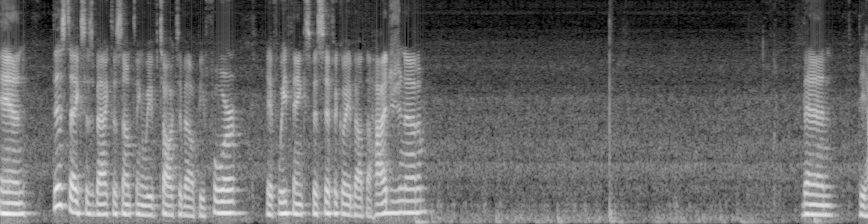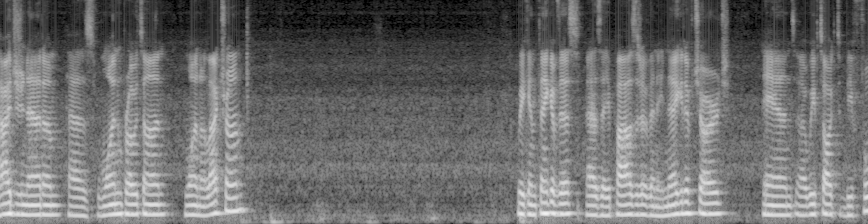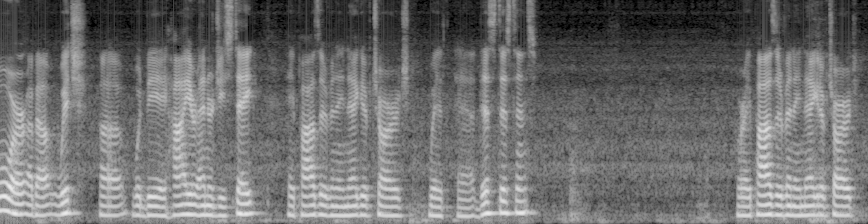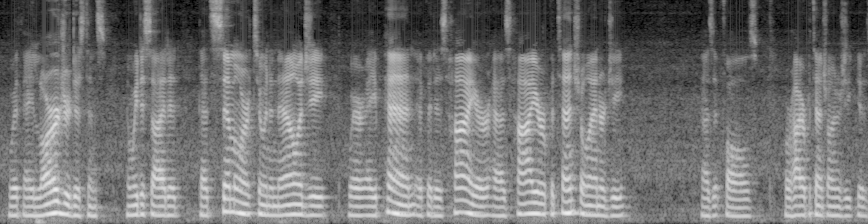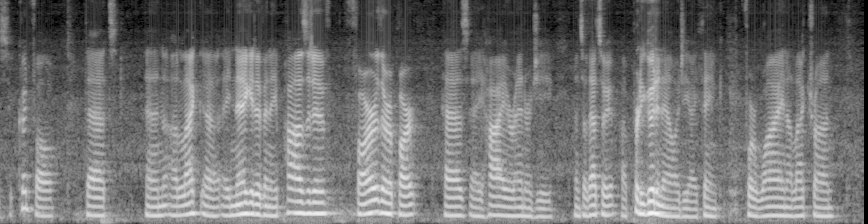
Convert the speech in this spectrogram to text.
And this takes us back to something we've talked about before. If we think specifically about the hydrogen atom, then the hydrogen atom has one proton, one electron. We can think of this as a positive and a negative charge. And uh, we've talked before about which uh, would be a higher energy state, a positive and a negative charge with uh, this distance, or a positive and a negative charge with a larger distance. And we decided that's similar to an analogy where a pen, if it is higher, has higher potential energy as it falls, or higher potential energy as it could fall, that an elect, uh, a negative and a positive farther apart has a higher energy. And so that's a, a pretty good analogy, I think, for why an electron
